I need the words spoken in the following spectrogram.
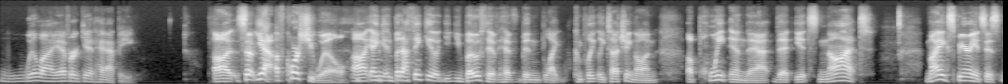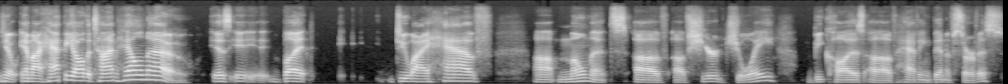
will I ever get happy? Uh, so yeah, of course you will. Uh, and but I think you, you both have have been like completely touching on a point in that that it's not. My experience is, you know, am I happy all the time? Hell no. Is it, but do I have uh, moments of of sheer joy because of having been of service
